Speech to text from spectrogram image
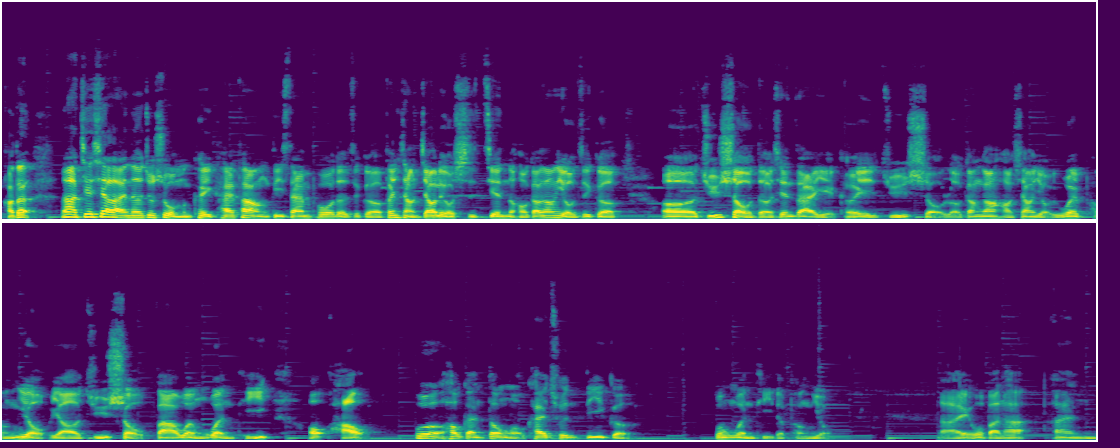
好的，那接下来呢就是我们可以开放第三波的这个分享交流时间了哈，刚刚有这个。呃，举手的现在也可以举手了。刚刚好像有一位朋友要举手发问问题哦。好，我好感动哦，开春第一个问问题的朋友，来，我把它按。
